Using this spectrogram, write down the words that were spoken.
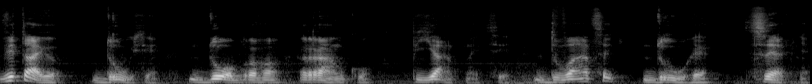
Вітаю, друзі! Доброго ранку п'ятниці, 22 серпня.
